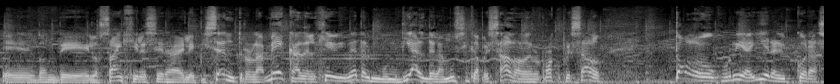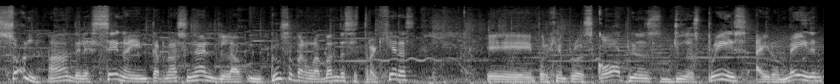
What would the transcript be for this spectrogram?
eh, donde Los Ángeles era el epicentro, la meca del heavy metal mundial, de la música pesada, del rock pesado todo ocurría ahí, era el corazón ¿ah? de la escena internacional, incluso para las bandas extranjeras. Eh, por ejemplo, Scorpions, Judas Priest, Iron Maiden.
